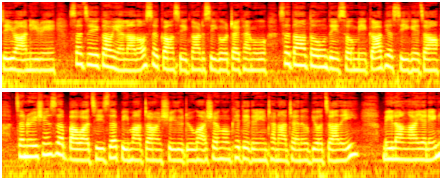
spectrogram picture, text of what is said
ကျေးရွာအနီးတွင်စက်ကြေးကောက်ရန်လာသောစစ်ကောင်စီကားတစ်စီးကိုတိုက်ခိုက်မှုစစ်သား3တေဆုံးဆုံးမီကားပျက်စီးခဲ့ကြောင်း Generation Z Power GZP မှတာဝန်ရှိသူတို့ကရှမ်းကုန်ခေတ်သစ်သတင်းဌာနထံသို့ပြောကြားသည်မေလ9ရက်နေ့န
